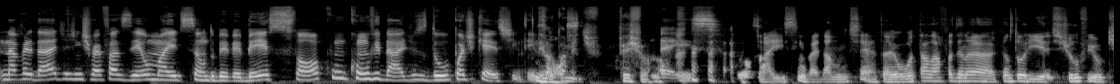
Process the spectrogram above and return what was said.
Na verdade, a gente vai fazer uma edição do BBB só com convidados do podcast, entendeu? Exatamente. Fechou. É isso. Nossa, aí sim vai dar muito certo. Eu vou estar lá fazendo a cantoria, estilo Fiuk.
